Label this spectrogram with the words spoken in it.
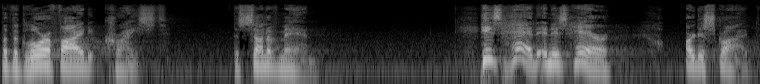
but the glorified Christ, the Son of Man. His head and his hair are described,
